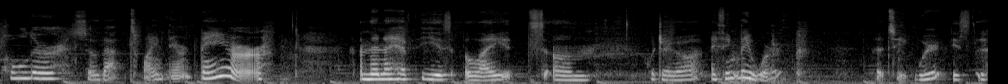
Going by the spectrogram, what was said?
holder so that's why they're there. And then I have these lights um, which I got. I think they work. Let's see, where is the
